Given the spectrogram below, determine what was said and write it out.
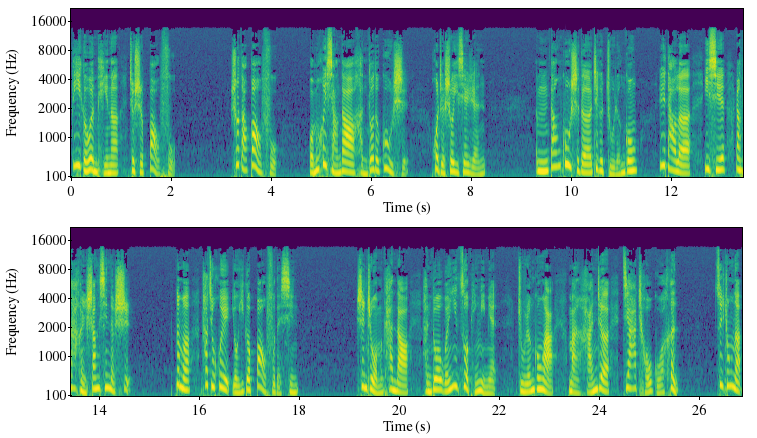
第一个问题呢，就是报复。说到报复，我们会想到很多的故事，或者说一些人。嗯，当故事的这个主人公遇到了一些让他很伤心的事，那么他就会有一个报复的心。甚至我们看到很多文艺作品里面，主人公啊。满含着家仇国恨，最终呢，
